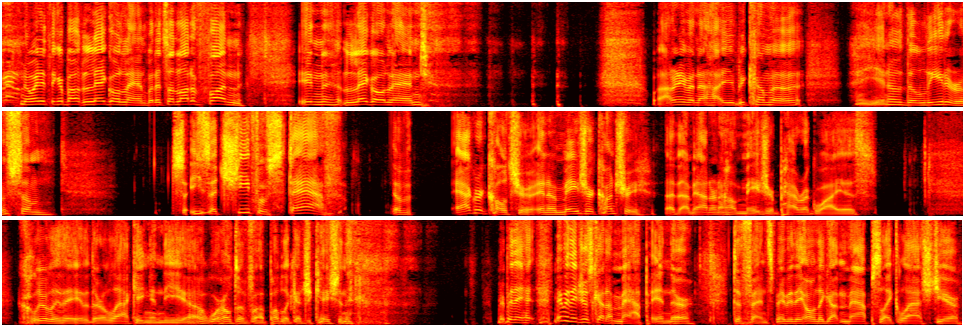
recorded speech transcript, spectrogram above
know anything about Legoland, but it's a lot of fun in Legoland. well, I don't even know how you become a, you know, the leader of some. So he's a chief of staff of agriculture in a major country. I, mean, I don't know how major Paraguay is. Clearly, they they're lacking in the uh, world of uh, public education. Maybe they maybe they just got a map in their defense. Maybe they only got maps like last year.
